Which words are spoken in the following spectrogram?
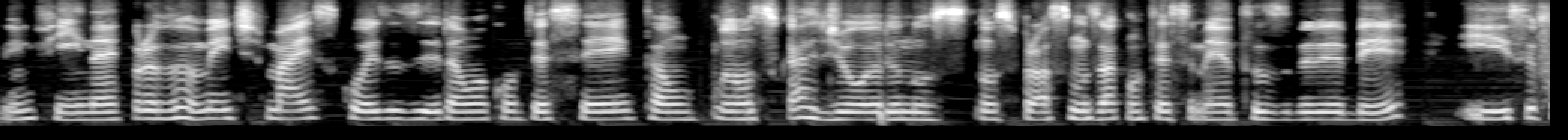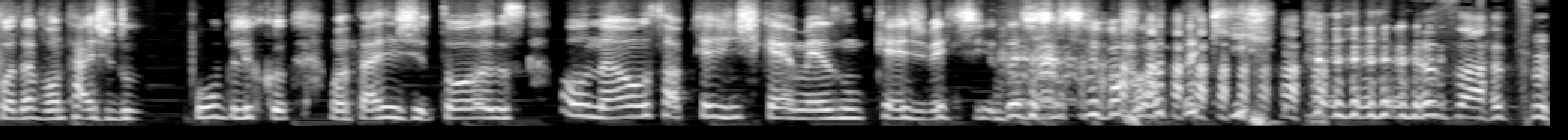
Enfim, né? Provavelmente mais coisas irão acontecer, então vamos ficar de olho nos, nos próximos acontecimentos do BBB. E se for da vontade do público, vontade de todos, ou não, só porque a gente quer mesmo, porque é divertido, a gente volta aqui. Exato.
